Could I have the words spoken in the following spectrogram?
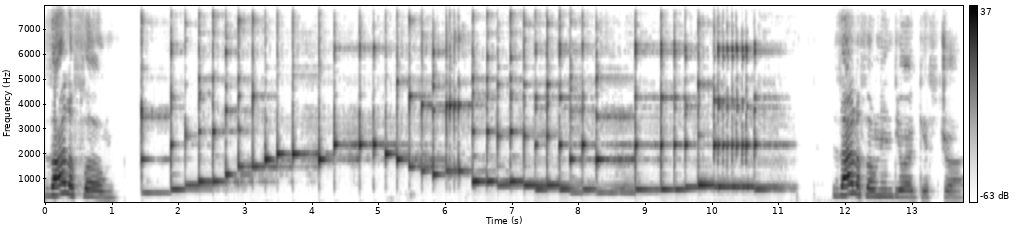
Xylophone xylophone in the orchestra.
